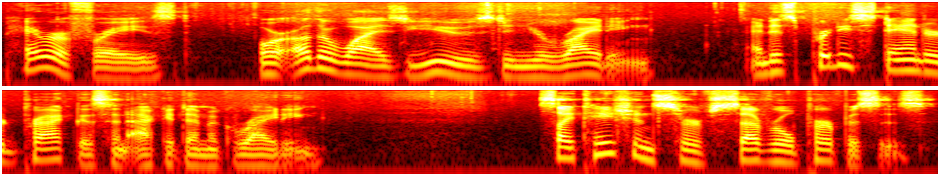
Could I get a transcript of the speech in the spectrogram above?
paraphrased, or otherwise used in your writing, and it's pretty standard practice in academic writing. Citation serves several purposes.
